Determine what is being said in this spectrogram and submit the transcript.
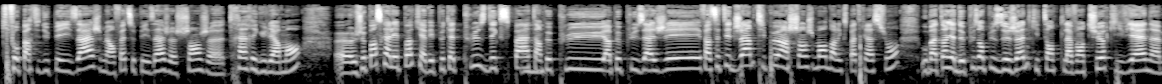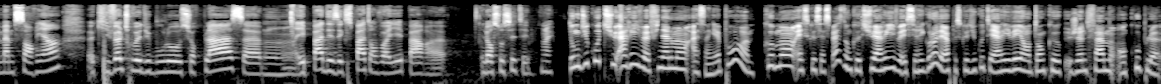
qui font partie du paysage, mais en fait ce paysage change euh, très régulièrement. Euh, je pense qu'à l'époque il y avait peut-être plus d'expats, mhm. un peu plus un peu plus âgés. Enfin c'était déjà un petit peu un changement dans l'expatriation où maintenant il y a de plus en plus de jeunes qui tentent l'aventure, qui viennent même sans rien, qui veulent trouver du boulot sur place et pas des expats envoyés par leur société. Ouais. Donc du coup, tu arrives finalement à Singapour. Comment est-ce que ça se passe? Donc tu arrives, et c'est rigolo d'ailleurs parce que du coup, tu es arrivée en tant que jeune femme en couple,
